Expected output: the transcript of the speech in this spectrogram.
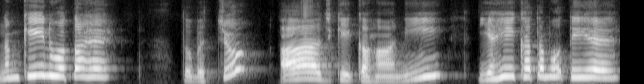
नमकीन होता है। तो बच्चों आज की कहानी यहीं ख़त्म होती है।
